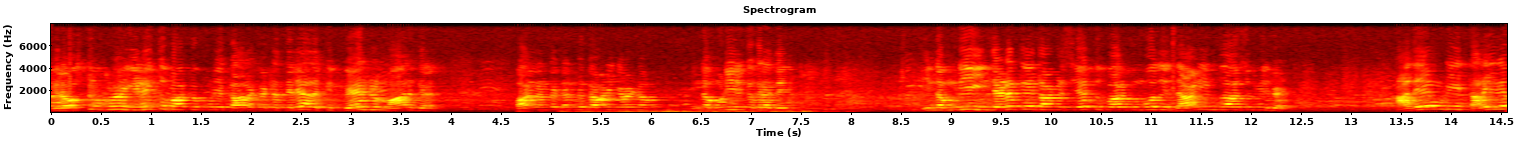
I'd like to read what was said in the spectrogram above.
பிற வஸ்துக்களுடன் இணைத்து பார்க்கக்கூடிய காலகட்டத்திலே அதற்கு பெயர்கள் மாறுகிறது. பாருங்க நன்கு கவனிக்க வேண்டும். இந்த முடி இருக்குகிறது இந்த முடியை இந்த இடத்திலே தாங்கள் சேர்த்து பார்க்கும்போது தாடி என்பதாக சொல்வீர்கள். அதே முடியை தலையிலே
